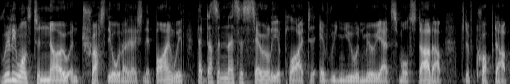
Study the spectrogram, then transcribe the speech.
really wants to know and trust the organization they're buying with. That doesn't necessarily apply to every new and myriad small startup that have cropped up.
